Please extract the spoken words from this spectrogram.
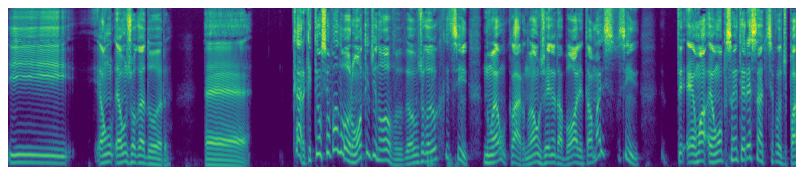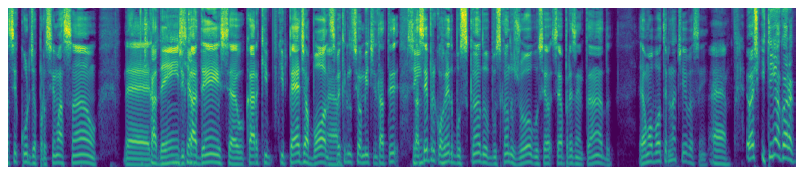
E é um, é um jogador. é, cara, que tem o seu valor. Ontem, de novo, é um jogador que, assim, não é um, claro, não é um gênio da bola e tal, mas, assim, é uma, é uma opção interessante. Você falou de passe curto, de aproximação, é, De cadência. de cadência, o cara que, que pede a bola, É. você vê que ele não se omite, ele tá, te- tá sempre correndo, buscando buscando o jogo, se, se apresentando. é uma boa alternativa, assim. É, eu acho que tem agora,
